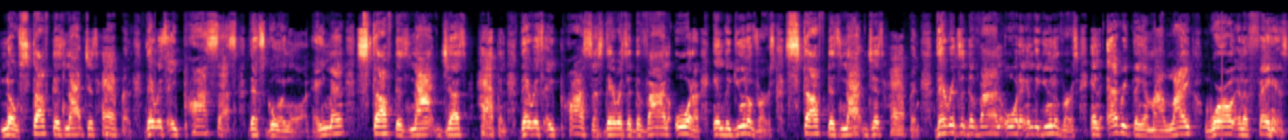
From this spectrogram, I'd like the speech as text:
No, stuff does not just happen. There is a process that's going on. Amen. Stuff does not just happen. There is a process, there is a divine order in the universe. Stuff does not just happen. There is a divine order in the universe, and everything in my life, world, and affairs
